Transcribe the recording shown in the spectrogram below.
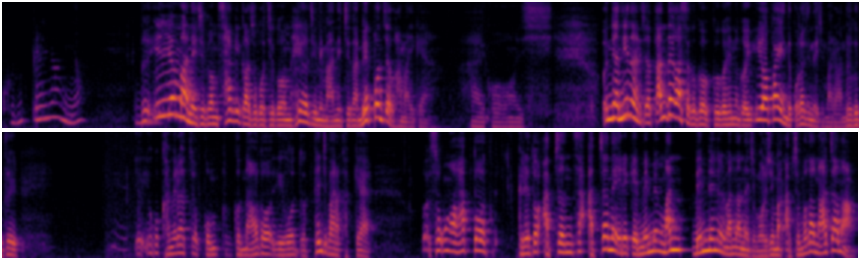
거의 1년이요? 너 1년 만에 지금 사귀가지고 지금 헤어지니 많이 지나. 몇 번째고 하마 이게? 아이고 씨. 언니야 니는 이제 딴 데 가서 그거 그거 했는 거 이 아빠인데 꼬라지 내지 마라. 너희들 요, 요거 카메라 조금 그 나와도 이거 또 편집하러 갈게 소공학 합도 그래도 앞전 사 앞전에 이렇게 몇 명만 몇 명을 만났는지 모르지만 앞전보다 낫잖아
